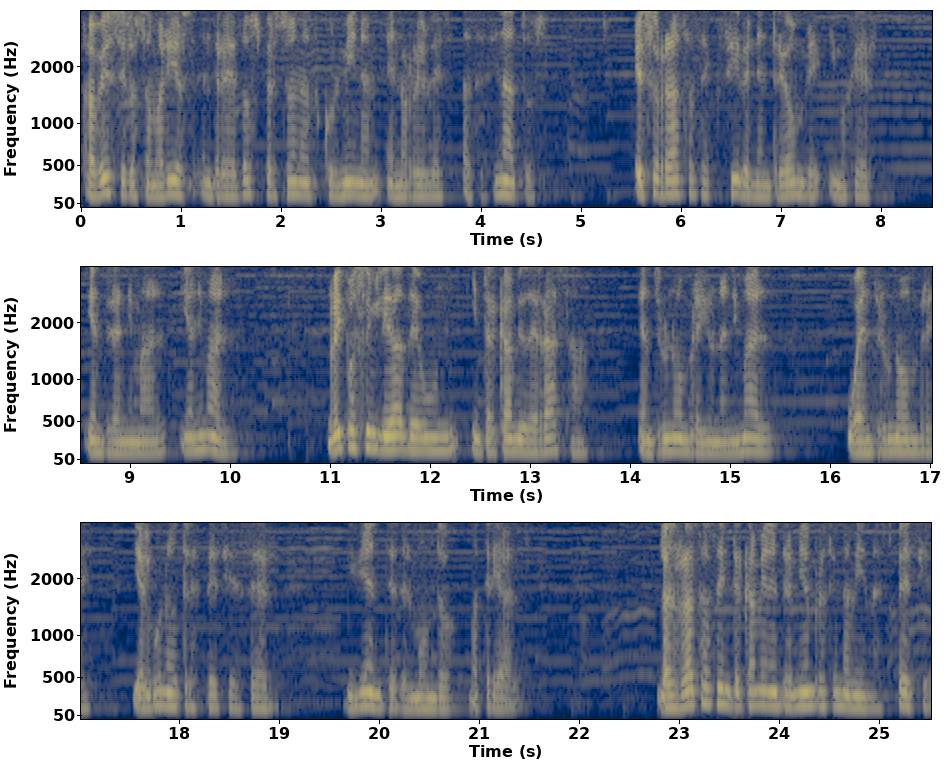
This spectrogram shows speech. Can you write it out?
A veces los amoríos entre dos personas culminan en horribles asesinatos. Esos razas se exhiben entre hombre y mujer, y entre animal y animal. No hay posibilidad de un intercambio de raza entre un hombre y un animal, o entre un hombre y alguna otra especie de ser viviente del mundo material. Las razas se intercambian entre miembros de una misma especie,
